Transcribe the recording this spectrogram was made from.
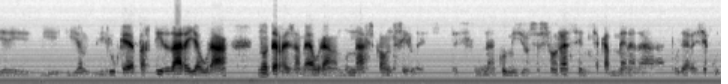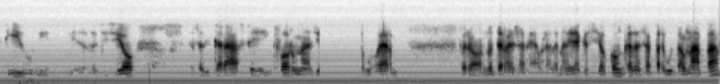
i, i, i, el, i el que a partir d'ara hi haurà no té res a veure amb un Arts Council. És una comissió assessora sense cap mena de poder executiu ni, de decisió es dedicarà a fer informes i el govern, però no té res a veure. De manera que si el Conca ha desaparegut del mapa,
